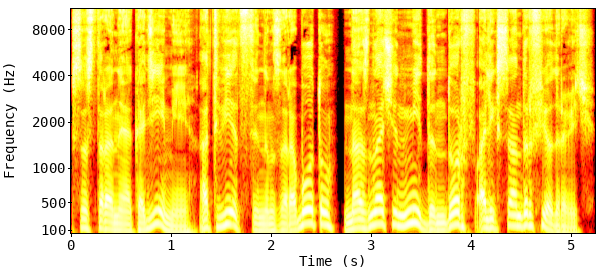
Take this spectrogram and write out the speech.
Со стороны Академии ответственным за работу назначен Миддендорф Александр Федорович.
